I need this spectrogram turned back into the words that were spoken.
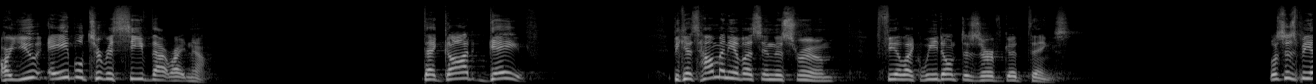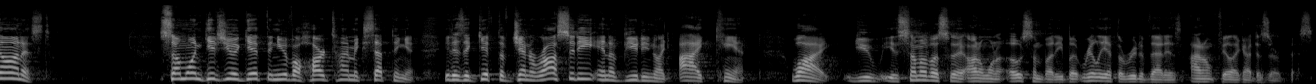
are you able to receive that right now? That God gave. Because how many of us in this room feel like we don't deserve good things? Let's just be honest. Someone gives you a gift and you have a hard time accepting it. It is a gift of generosity and of beauty. And you're like, I can't. Why? You, some of us say, I don't want to owe somebody, but really at the root of that is, I don't feel like I deserve this.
